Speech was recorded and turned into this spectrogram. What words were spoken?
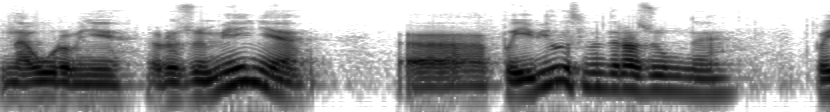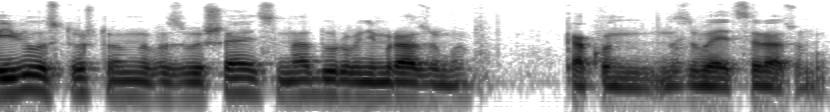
на уровне разумения а, появилось надразумное, появилось то, что он возвышается над уровнем разума, как он называется разумом.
